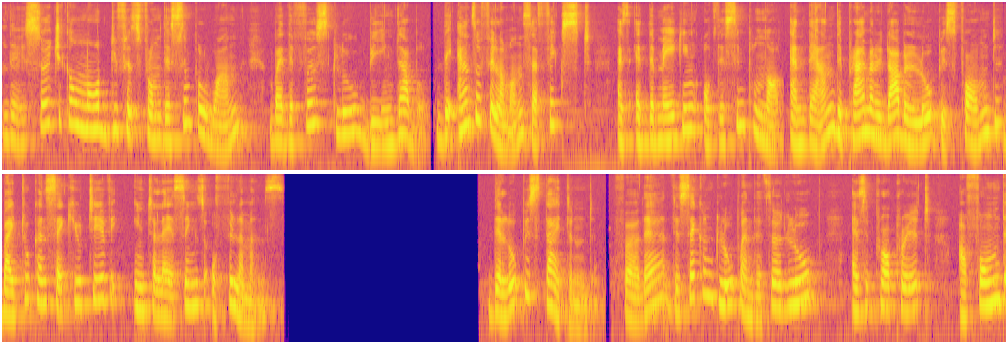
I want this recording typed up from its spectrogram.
The surgical knot differs from the simple one by the first loop being double. The endofilaments are fixed as at the making of the simple knot, and then the primary double loop is formed by two consecutive interlacings of filaments. The loop is tightened. Further, the second loop and the third loop, as appropriate, are formed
